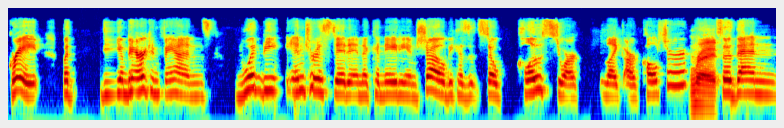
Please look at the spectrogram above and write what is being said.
great, but the American fans would be interested in a Canadian show because it's so close to our like our culture. Right. So then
